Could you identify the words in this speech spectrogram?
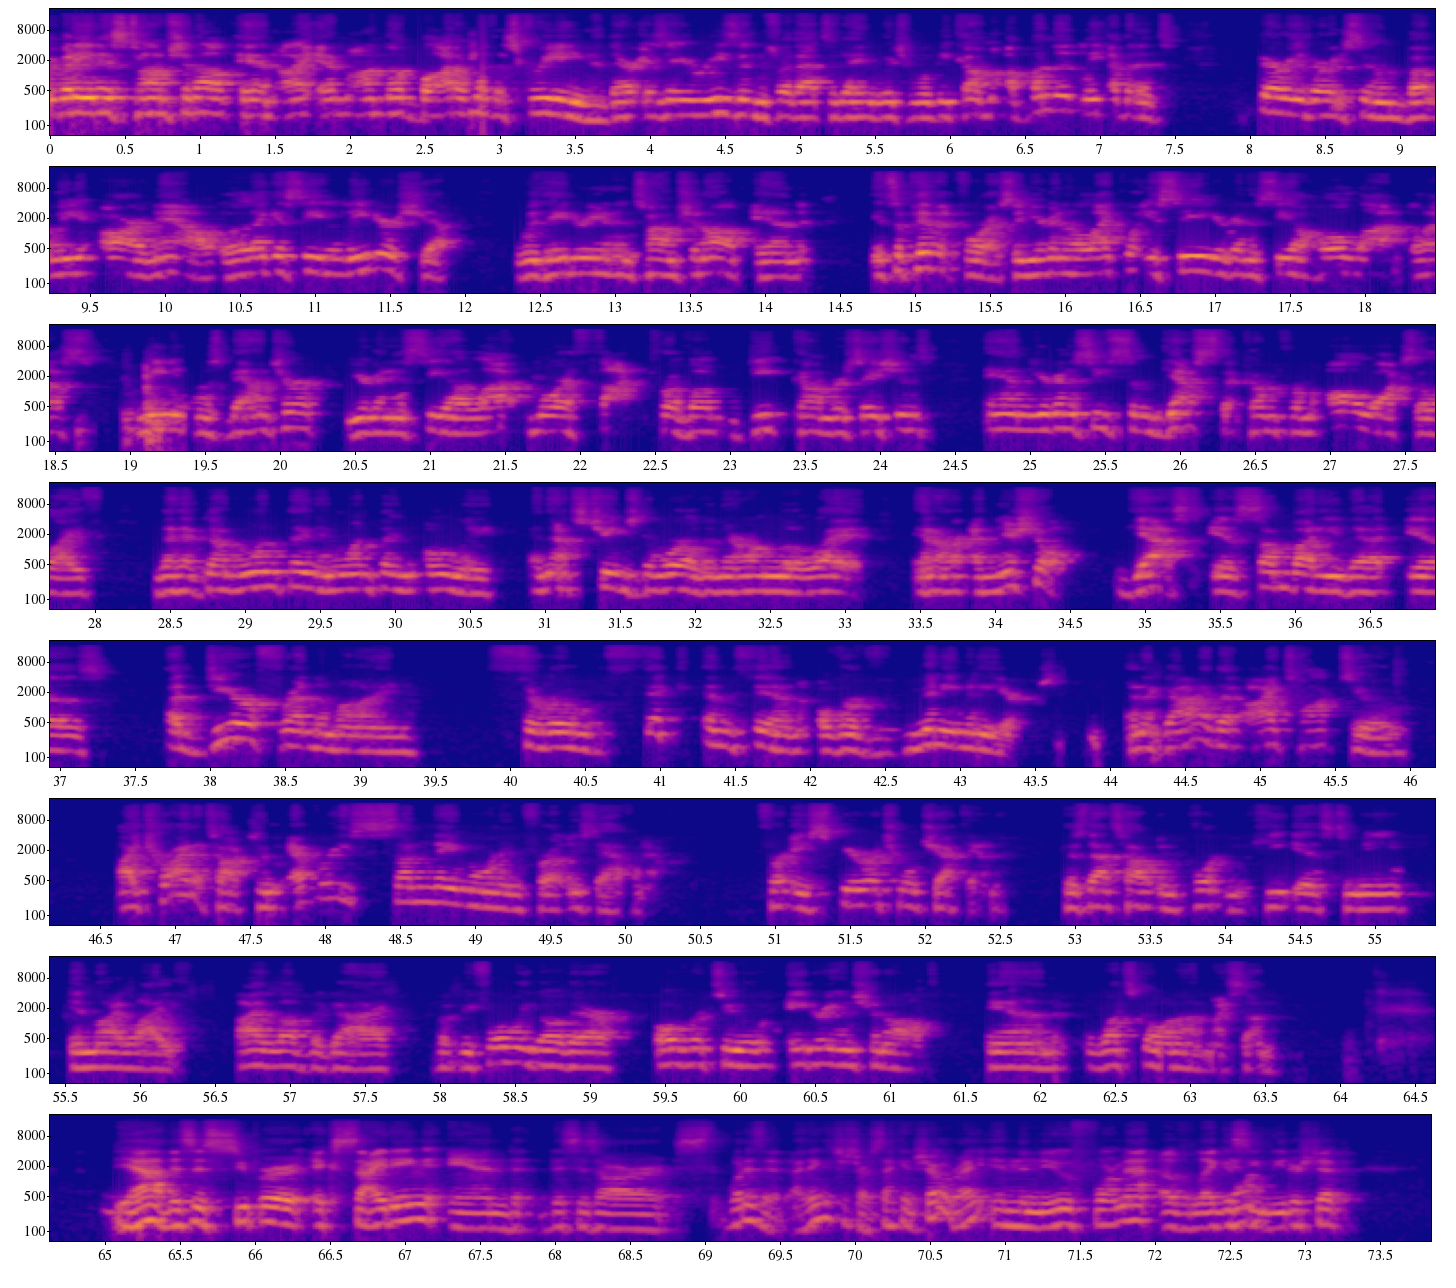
And everybody. It is Tom Chenault, and I am on the bottom of the screen. There is a reason for that today, which will become abundantly evident very, very soon. But we are now Legacy Leadership with Adrian and Tom Chenault, and it's a pivot for us. So you're going to like what you see. You're going to see a whole lot less meaningless banter. You're going to see a lot more thought-provoked, deep conversations, and you're going to see some guests that come from all walks of life that have done one thing and one thing only, and that's changed the world in their own little way. And our initial guest is somebody that is a dear friend of mine through thick and thin over many, many years. And a guy that I talk to, I try to talk to every Sunday morning for at least half an hour for a spiritual check in, because that's how important he is to me in my life. I love the guy. But before we go there, over to Adrian Chenault and what's going on, my son. Yeah, this is super exciting. And this is our, what is it? I think it's just our second show, right? In the new format of legacy yeah. leadership.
